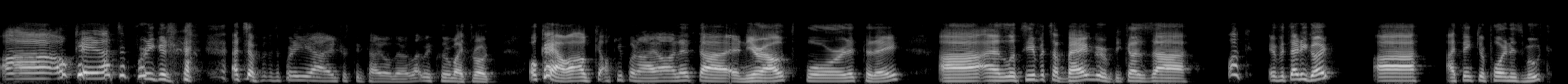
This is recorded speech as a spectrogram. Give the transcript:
Uh, okay, that's a pretty good, that's a, that's a pretty uh, interesting title there. Let Me Clear My Throat. Okay, I'll, I'll, keep an eye on it uh, and ear out for it today. Uh, and let's see if it's a banger because, uh, look, if it's any good, uh, I think your point is moot.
